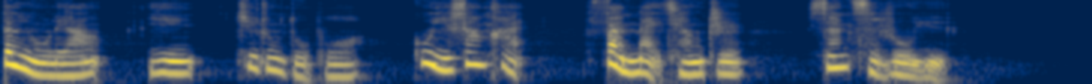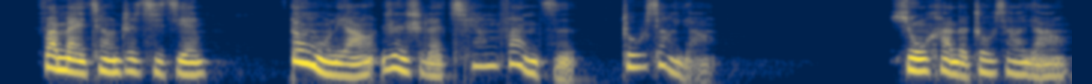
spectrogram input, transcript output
邓永良因聚众赌博、故意伤害、贩卖枪支三次入狱。贩卖枪支期间，邓永良认识了枪贩子周向阳。凶悍的周向阳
